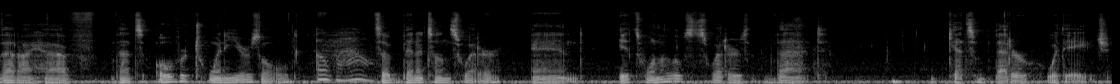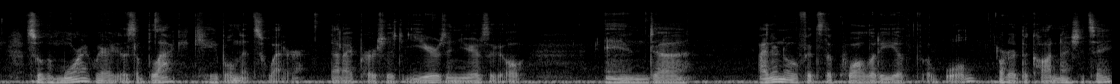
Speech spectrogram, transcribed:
that I have that's over 20 years old. oh, wow. It's a Benetton sweater, and it's one of those sweaters that gets better with age. So the more I wear it, it's a black cable knit sweater that I purchased years and years ago, and uh, I don't know if it's the quality of the wool or the cotton, I should say,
